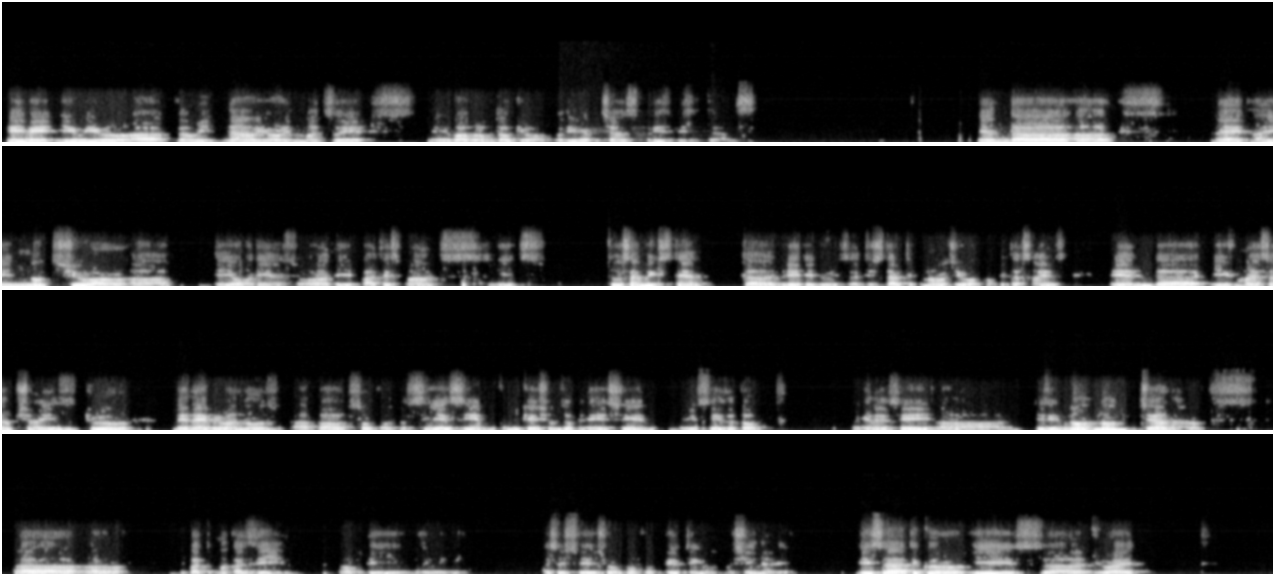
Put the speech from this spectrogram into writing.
Anyway, if you are coming, now you're in Matsue, uh, far from Tokyo, but you have a chance, please visit us. And uh, uh, I, I'm not sure uh, the audience or the participants is to some extent uh, related with digital technology or computer science. And uh, if my assumption is true, then everyone knows about so-called the CSM, Communications of the ACM. You see the top what can I say? Uh, this is not not journal, uh, uh, but magazine of the uh, Association for Computing Machinery. This article is uh, July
